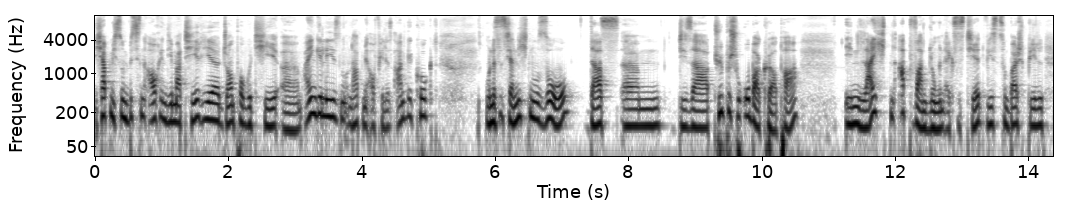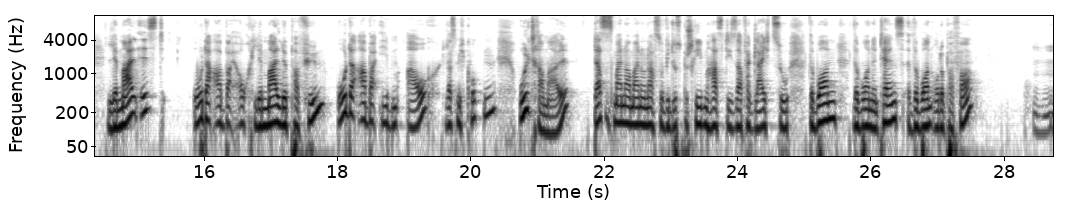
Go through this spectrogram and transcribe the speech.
ich habe mich so ein bisschen auch in die Materie Jean-Paul Gaultier äh, eingelesen und habe mir auch vieles angeguckt. Und es ist ja nicht nur so, dass ähm, dieser typische Oberkörper in leichten Abwandlungen existiert, wie es zum Beispiel Le Mal ist oder aber auch Le Mal de Parfum oder aber eben auch, lass mich gucken, Ultramal. Das ist meiner Meinung nach, so wie du es beschrieben hast, dieser Vergleich zu The One, The One Intense, The One Eau de Parfum. Mhm.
